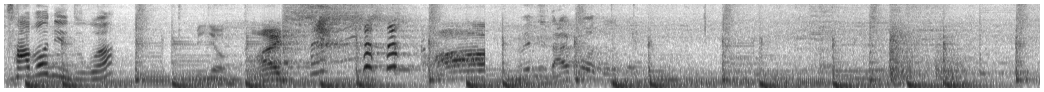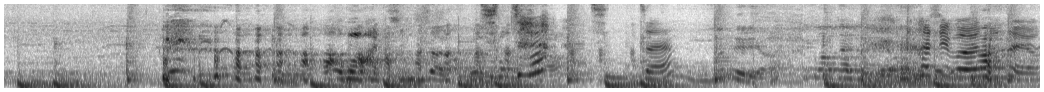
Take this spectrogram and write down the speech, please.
4번이 누구야? 민영 아이씨 왠지 날 것 같은데 와 진짜 진짜 진짜 무슨 일이야? 다시 보여주세요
